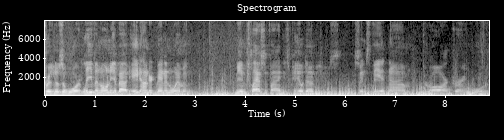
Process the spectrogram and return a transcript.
prisoners of war, leaving only about 800 men and women being classified as POWs since Vietnam through all our current wars.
